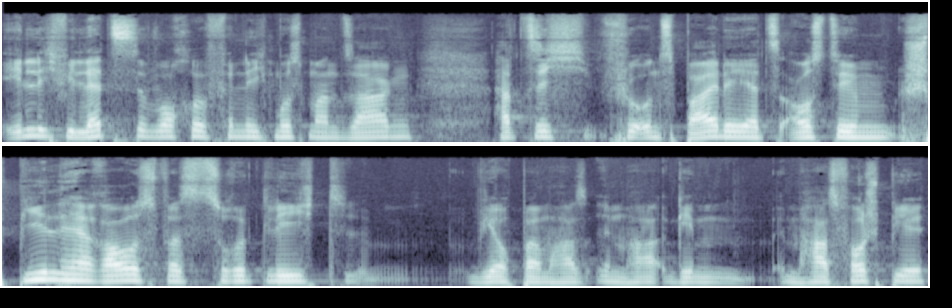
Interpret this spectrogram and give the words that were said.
ähnlich wie letzte Woche, finde ich, muss man sagen, hat sich für uns beide jetzt aus dem Spiel heraus, was zurückliegt, wie auch beim HS, im, im HSV-Spiel,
